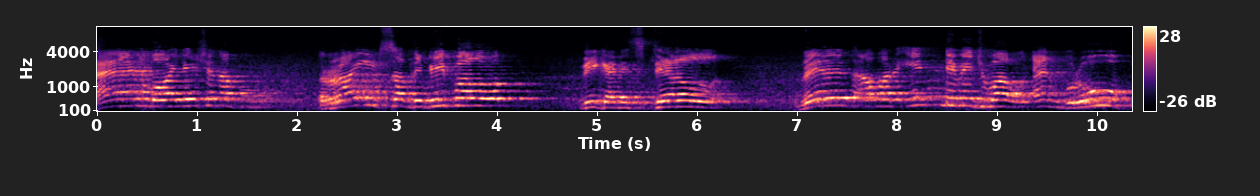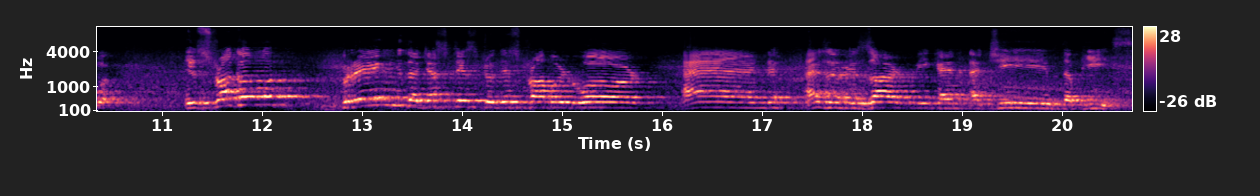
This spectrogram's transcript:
and violation of rights of the people, we can still, with our individual and group struggle, bring the justice to this troubled world and as a result we can achieve the peace.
